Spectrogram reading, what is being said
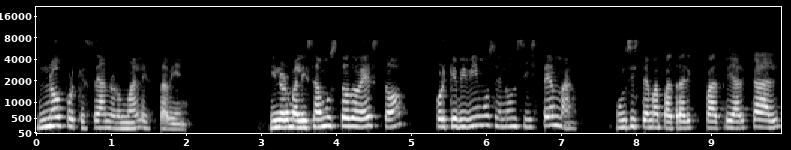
no porque sea normal está bien. Y normalizamos todo esto porque vivimos en un sistema, un sistema patriarcal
